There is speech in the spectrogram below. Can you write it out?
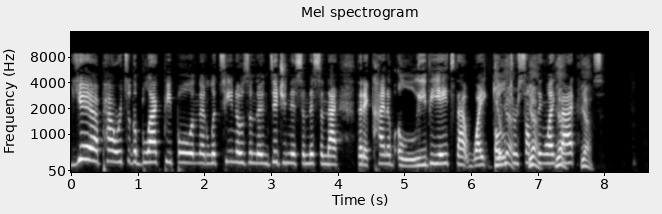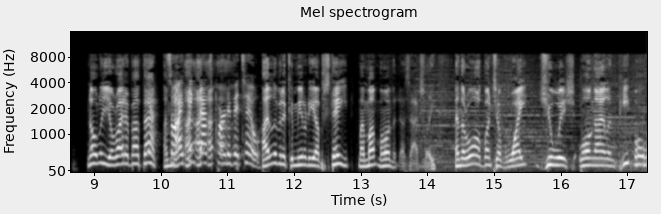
yeah power to the black people and the latinos and the indigenous and this and that that it kind of alleviates that white Oh, guilt yeah, or something yeah, like yeah, that Yeah. No, Lee, you're right about that. Yeah, so I think that's part of it, too. I live in a community upstate. My mom, my mother does actually, and they're all a bunch of white Jewish Long Island people,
